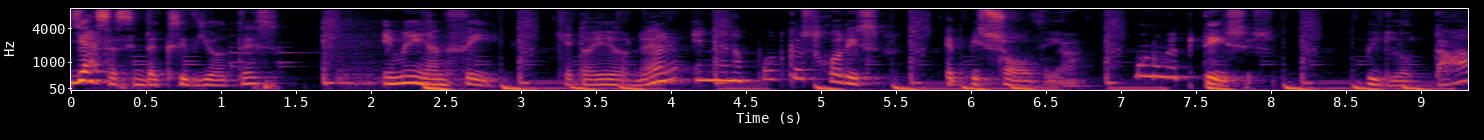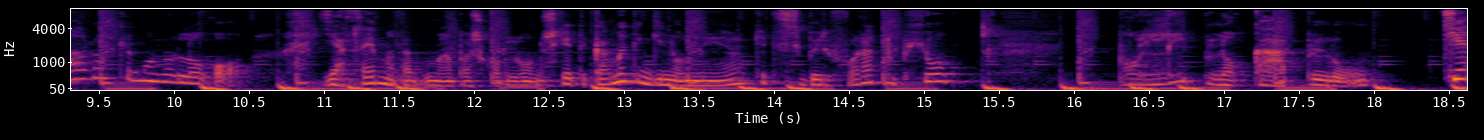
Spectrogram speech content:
Γεια σας συνταξιδιώτες, είμαι η Ανθή και το Aeon Air είναι ένα podcast χωρίς επεισόδια, μόνο με πτήσεις. Πιλωτάρω και μονολογώ για θέματα που με απασχολούν σχετικά με την κοινωνία και τη συμπεριφορά του πιο πολύπλοκα απλού και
